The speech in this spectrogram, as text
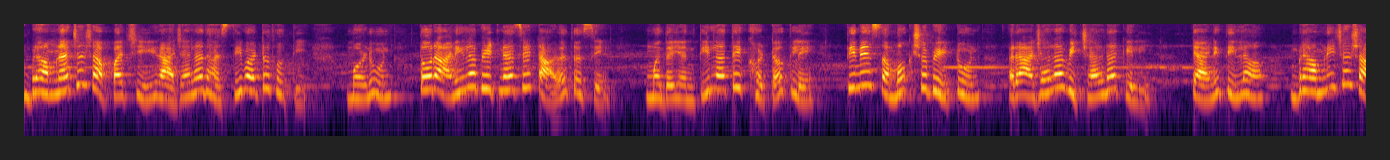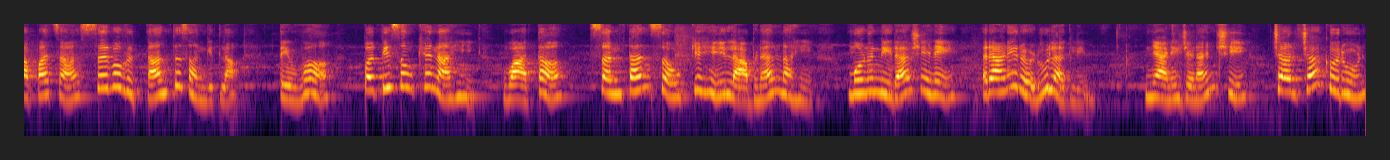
ब्राह्मणाच्या शापाची राजाला धास्ती वाटत होती. म्हणून तो राणीला भेटण्याचे टाळत असे. मदयंतीला ते खटकले. तिने समक्ष भेटून राजाला विचारणा केली. त्याने तिला ब्राह्मणीच्या शापाचा सर्व वृत्तांत सांगितला. तेव्हा पतिसौख्य नाही व आता संतान सौख्यही लाभणार नाही म्हणून निराशेने राणी रडू लागली. ज्ञानीजनांशी चर्चा करून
